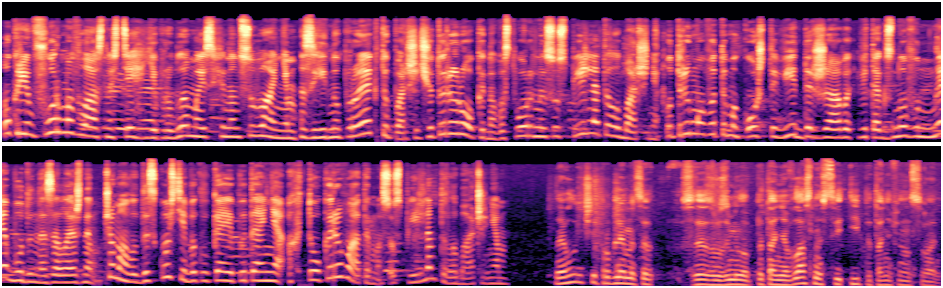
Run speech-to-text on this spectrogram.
Окрім форми власності, є проблема із фінансуванням. Згідно проекту, перші чотири роки новостворене суспільне телебачення отримуватиме кошти від держави. Відтак знову не буде незалежним. Чимало дискусій викликає питання, хто керуватиме суспільним телебаченням. Найголовніші проблеми це все зрозуміло питання власності і питання фінансування.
